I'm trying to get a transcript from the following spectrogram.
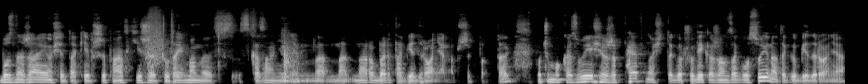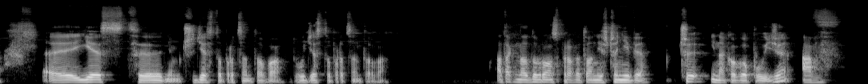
Bo zdarzają się takie przypadki, że tutaj mamy wskazanie nie wiem, na, na, na, Roberta Biedronia na przykład, tak? po czym okazuje się, że pewność tego człowieka, że on zagłosuje na tego Biedronia e, jest e, nie wiem, 30%, 20%. A tak na dobrą sprawę to on jeszcze nie wie, czy i na kogo pójdzie, a w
